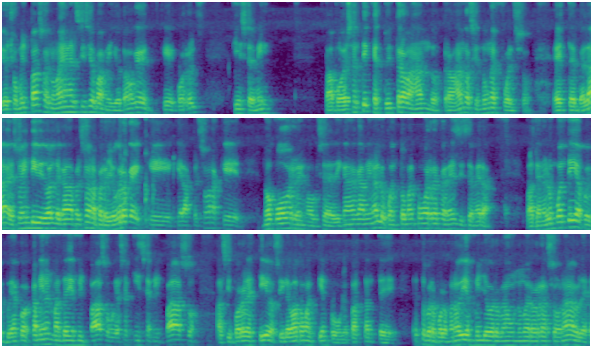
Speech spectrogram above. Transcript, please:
y 8.000 pasos no es ejercicio para mí. Yo tengo que, que correr 15.000. para poder sentir que estoy trabajando, trabajando, haciendo un esfuerzo. Este, ¿verdad? Eso es individual de cada persona, pero yo creo que, que, que las personas que no corren o se dedican a caminar lo pueden tomar como referencia y se mira, para tener un buen día, pues voy a caminar más de 10 mil pasos, voy a hacer 15 mil pasos, así por el estilo, sí le va a tomar tiempo porque es bastante esto, pero por lo menos 10 mil yo creo que es un número razonable.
